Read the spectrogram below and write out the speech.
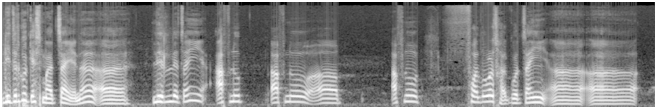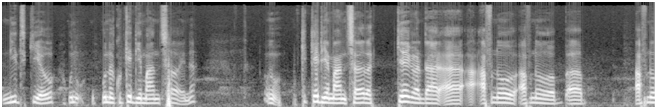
लिडरको केसमा चाहिँ होइन लिडरले चाहिँ आफ्नो आफ्नो आफ्नो फलोवर्सहरूको चाहिँ निड्स के हो? उन उनीहरूको के डिमान्ड छ होइन? के के डिमान्ड छ र के गर्दा आफ्नो आफ्नो आफ्नो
